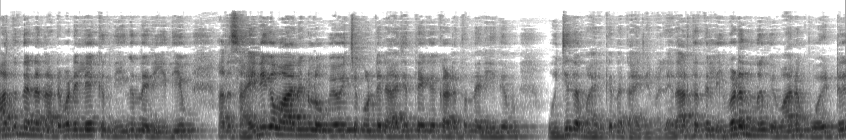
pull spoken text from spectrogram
ആദ്യം തന്നെ നടപടിയിലേക്ക് നീങ്ങുന്ന രീതിയും അത് സൈനിക വാഹനങ്ങൾ ഉപയോഗിച്ചുകൊണ്ട് രാജ്യത്തേക്ക് കടത്തുന്ന രീതിയും ഉചിതമായിരിക്കുന്ന കാര്യമല്ല. യഥാർത്ഥത്തിൽ ഇവിടെ നിന്ന് വിമാനം പോയിട്ട്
